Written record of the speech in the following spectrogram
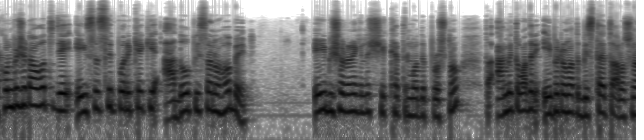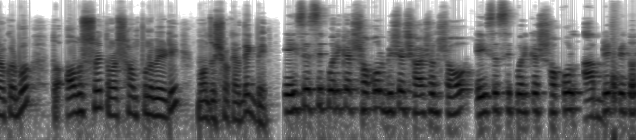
এখন বিষয়টা হচ্ছে যে এইচএসসি পরীক্ষা কি আদৌ পিছানো হবে? এই বিষয়টা নিয়ে কিন্তু শিক্ষার্থীর মধ্যে প্রশ্ন। তো আমি তোমাদের এই ভিডিওর মধ্যে বিস্তারিত আলোচনা করব। তো অবশ্যই তোমরা সম্পূর্ণ ভিডিওটি মঞ্চ সহকারে দেখবে। এইচএসসি পরীক্ষার সকল বিষয় শাসন সহ এইচএসসি পরীক্ষার সকল আপডেট পেতে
